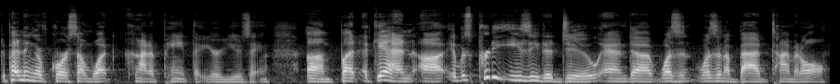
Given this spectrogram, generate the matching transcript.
depending, of course, on what kind of paint that you're using. Um, but again, uh, it was pretty easy to do and uh, wasn't wasn't a bad time at all.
